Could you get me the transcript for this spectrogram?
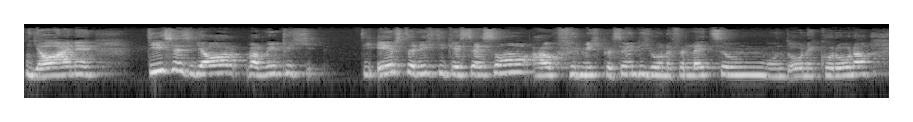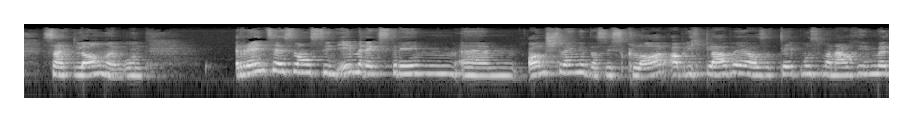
Ja, eine, dieses Jahr war wirklich die erste richtige Saison, auch für mich persönlich ohne Verletzung und ohne Corona, seit langem. Und Rennsaisons sind immer extrem ähm, anstrengend, das ist klar, aber ich glaube, als Athlet muss man auch immer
